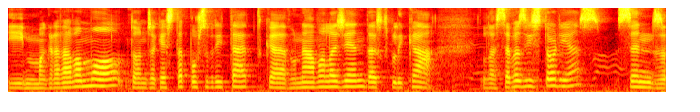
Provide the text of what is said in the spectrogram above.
i m'agradava molt doncs, aquesta possibilitat que donava a la gent d'explicar les seves històries sense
